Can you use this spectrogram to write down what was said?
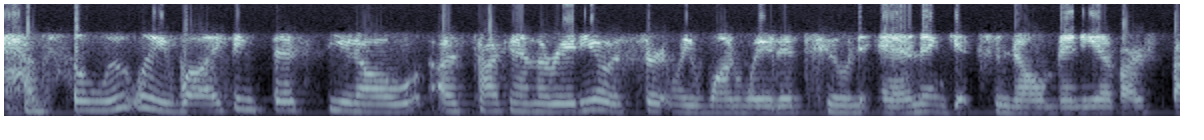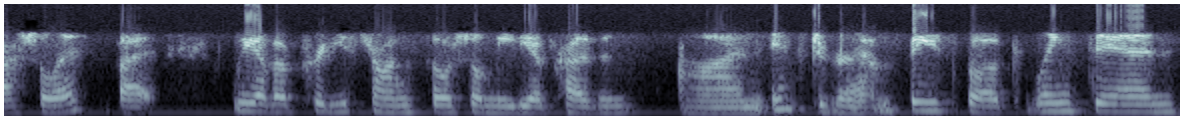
Absolutely. Well, I think this, you know, us talking on the radio is certainly one way to tune in and get to know many of our specialists, but we have a pretty strong social media presence on Instagram, Facebook, LinkedIn.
